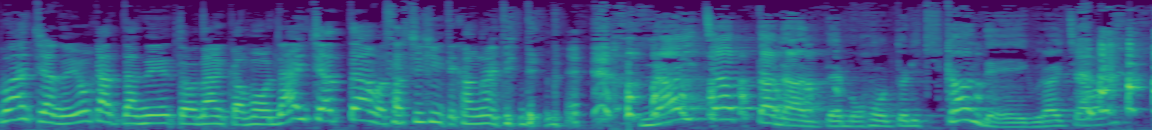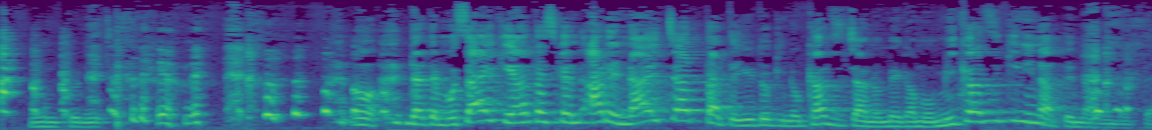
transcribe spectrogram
まー、ちゃんの良かったねと、なんかもう泣いちゃったは差し引いて考えていいんだよね。泣いちゃったなんてもう本当に聞かんでええぐらいちゃう？本当に。だよね。うん、だってもう最近私があれ泣いちゃったっていう時のカズちゃんの目がもう三日月になってんだもんだって。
